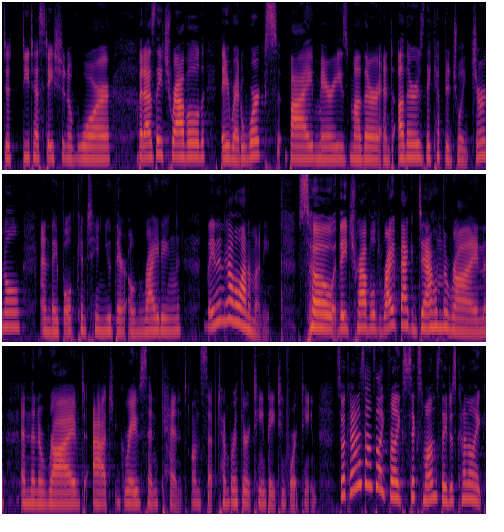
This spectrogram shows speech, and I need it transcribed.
de- detestation of war. But as they traveled, they read works by Mary's mother and others. They kept a joint journal and they both continued their own writing. They didn't have a lot of money. So they traveled right back down the Rhine and then arrived at Gravesend, Kent on September 13th, 1814. So it kind of sounds like for like six months, they just kind of like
